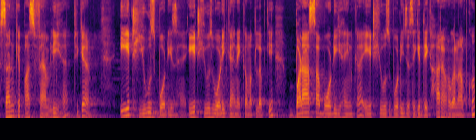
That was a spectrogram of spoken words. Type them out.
सन के पास फैमिली है, ठीक है? एट ह्यूज बॉडीज़ हैं. एट ह्यूज बॉडी कहने का मतलब कि बड़ा सा बॉडी है इनका एट ह्यूज बॉडी जैसे कि दिखा रहा होगा ना आपको,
